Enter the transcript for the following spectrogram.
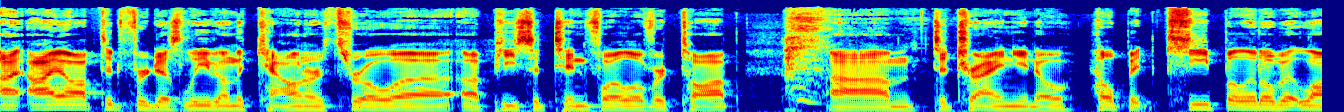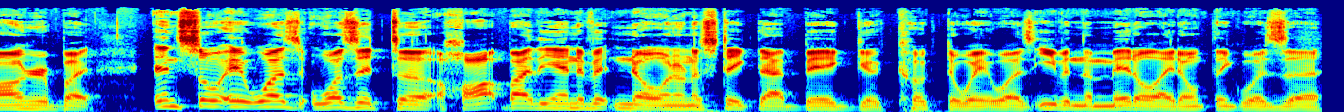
I, I, opted for just leave it on the counter, throw a, a piece of tinfoil over top um, to try and you know help it keep a little bit longer. But and so it was. Was it uh, hot by the end of it? No. And on a steak that big, uh, cooked the way it was, even the middle, I don't think was uh,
